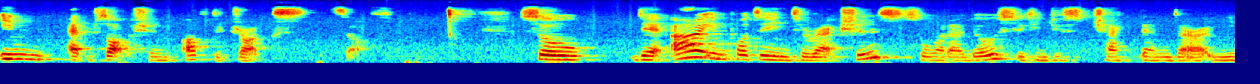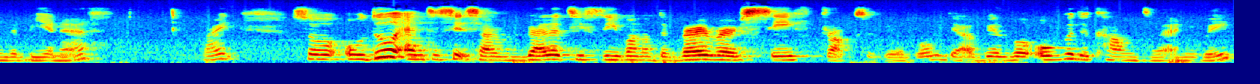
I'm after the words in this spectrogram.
inabsorption of the drugs itself. So there are important interactions. So what are those? You can just check them directly in the BNF. Right? So although antacids are relatively one of the very very safe drugs available, they are available over the counter anyway,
